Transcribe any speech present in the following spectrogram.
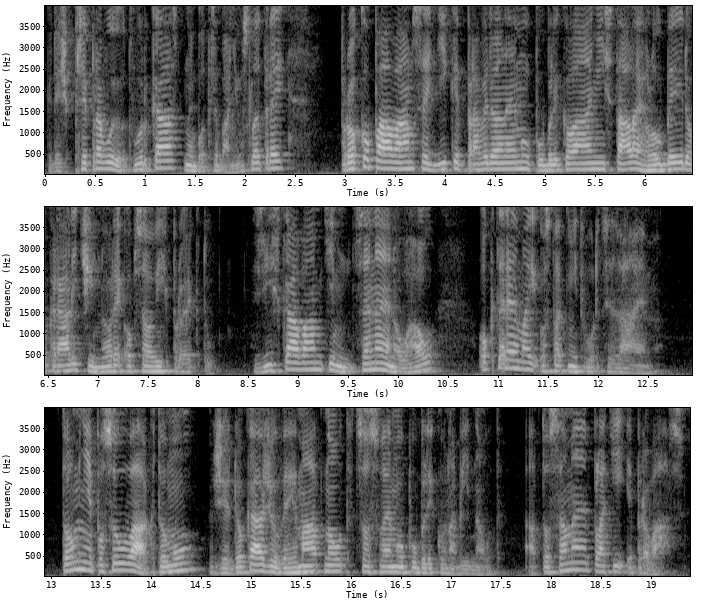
Když připravuju Tvůrcast nebo třeba newslettery, prokopávám se díky pravidelnému publikování stále hlouběji do králičí nory obsahových projektů. Získávám tím cené know-how, o které mají ostatní tvůrci zájem. To mě posouvá k tomu, že dokážu vyhmátnout, co svému publiku nabídnout. A to samé platí i pro vás.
